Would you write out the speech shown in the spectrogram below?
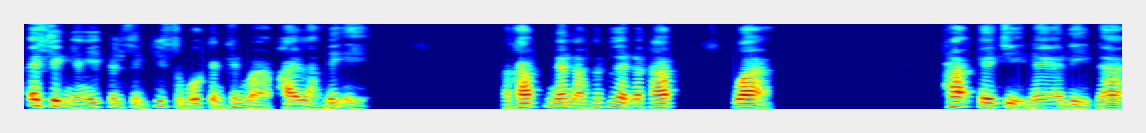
ไอ้สิ่งอย่างนี้เป็นสิ่งที่สมมุติกันขึ้นมาภายหลังนี่เองนะครับ แนะนำเพื่อนๆนะครับว่าพระเกจิในอดีตนะฮะ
